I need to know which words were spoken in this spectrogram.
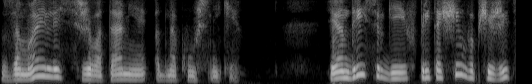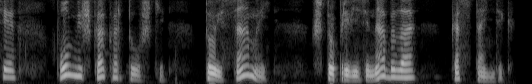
замаялись животами однокурсники. И Андрей Сергеев притащил в общежитие полмешка картошки — той самой, что привезена была Костандик.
